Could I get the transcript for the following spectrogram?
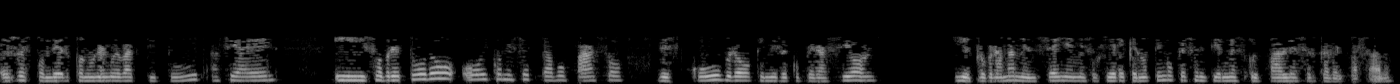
es responder con una nueva actitud hacia él y sobre todo hoy con ese octavo paso descubro que mi recuperación y el programa me enseña y me sugiere que no tengo que sentirme culpable acerca del pasado,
